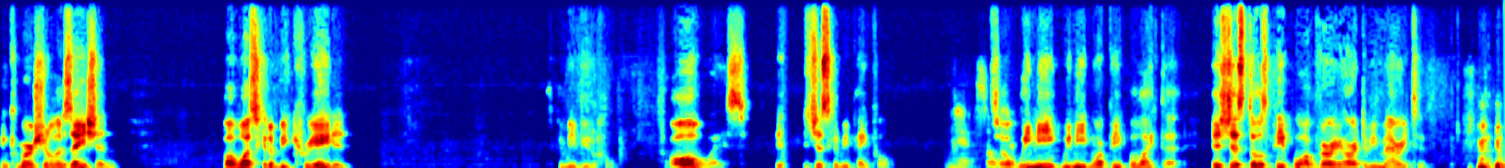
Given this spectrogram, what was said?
and commercialization but what's going to be created it's going to be beautiful always it's just going to be painful Yeah, so we need we need more people like that it's just those people are very hard to be married to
